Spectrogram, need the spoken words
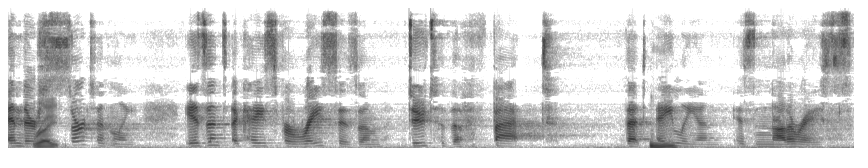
and there Right. certainly isn't a case for racism due to the fact that mm-hmm. alien is not a race.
